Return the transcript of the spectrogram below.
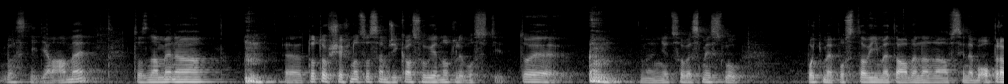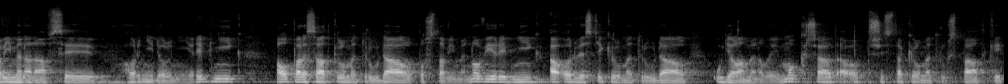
vlastně děláme, to znamená, toto všechno, co jsem říkal, jsou jednotlivosti. To je něco ve smyslu, pojďme postavíme tam na návsi nebo opravíme na návsi horní dolní rybník a o 50 km dál postavíme nový rybník a o 200 km dál uděláme nový mokřad a o 300 km zpátky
